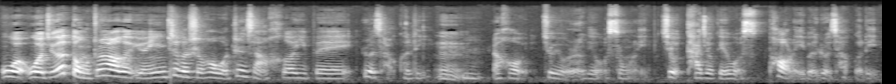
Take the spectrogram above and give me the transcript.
我我觉得懂重要的原因，这个时候我正想喝一杯热巧克力，嗯，然后就有人给我送了一，就他就给我泡了一杯热巧克力。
